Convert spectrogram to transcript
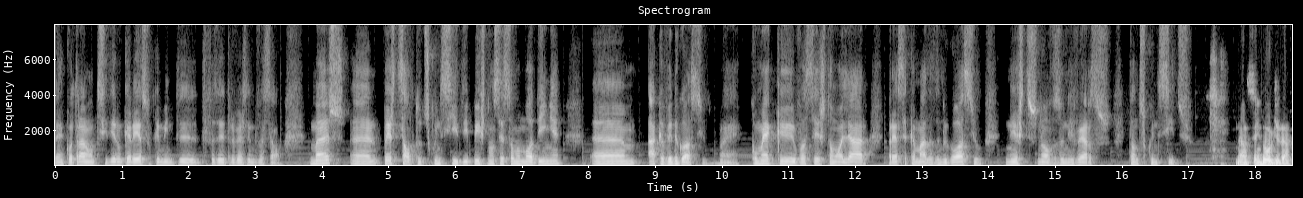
Encontraram, decidiram que era esse o caminho de, de fazer através da inovação. Mas para este salto desconhecido e para isto não ser só uma modinha, há que haver negócio, não é? Como é que vocês estão a olhar para essa camada de negócio nestes novos universos tão desconhecidos? Não, sem dúvida.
